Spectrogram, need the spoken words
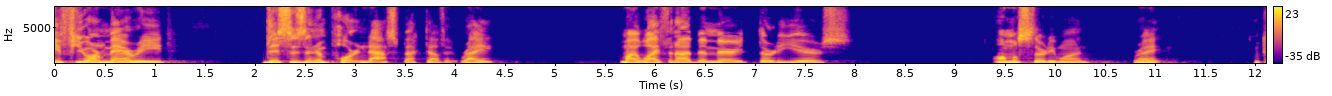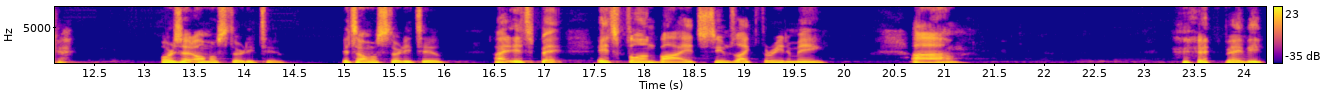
If you're married, this is an important aspect of it, right? My wife and I have been married 30 years, almost 31, right? Okay. Or is it almost 32? It's almost 32. I, it's been, it's flown by. It seems like three to me. Um, baby.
